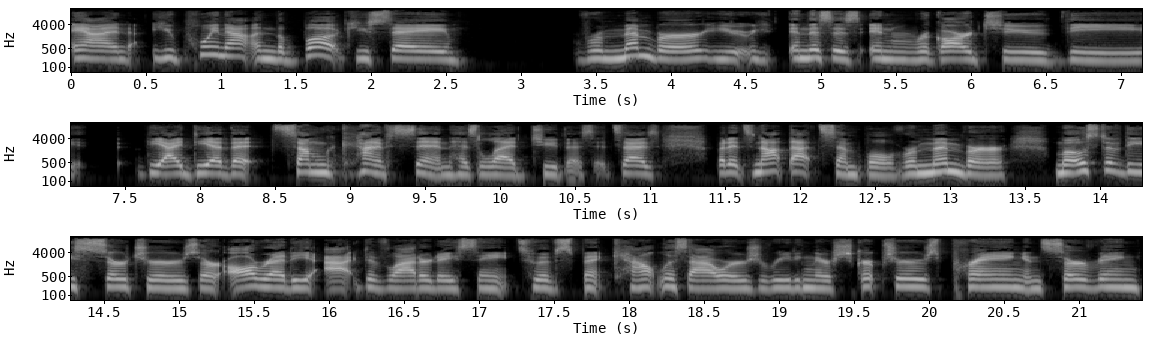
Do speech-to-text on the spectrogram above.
And you point out in the book, you say, remember you, and this is in regard to the the idea that some kind of sin has led to this. It says, but it's not that simple. Remember, most of these searchers are already active Latter day Saints who have spent countless hours reading their scriptures, praying, and serving.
